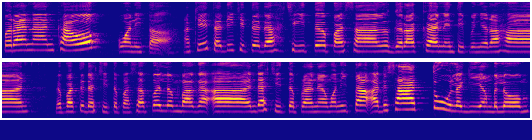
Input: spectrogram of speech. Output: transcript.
peranan kaum wanita. Okey, tadi kita dah cerita pasal gerakan anti penyerahan. Lepas tu dah cerita pasal perlembagaan, dah cerita peranan wanita. Ada satu lagi yang belum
